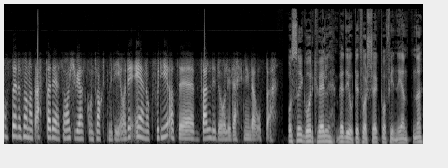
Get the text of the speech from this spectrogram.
Og så er det sånn at Etter det så har ikke vi hatt kontakt med de, og det er nok fordi at det er veldig dårlig dekning der oppe. Også i går kveld ble det gjort et forsøk på å finne jentene,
